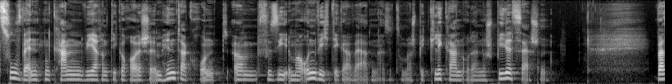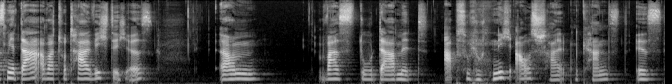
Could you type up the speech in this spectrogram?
zuwenden kann, während die Geräusche im Hintergrund ähm, für sie immer unwichtiger werden. Also zum Beispiel Klickern oder eine Spielsession. Was mir da aber total wichtig ist, ähm, was du damit absolut nicht ausschalten kannst, ist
